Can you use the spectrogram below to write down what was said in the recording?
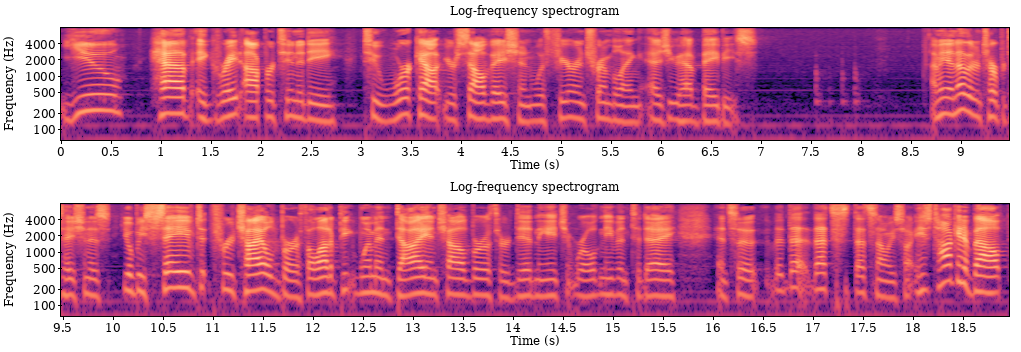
you have a great opportunity to work out your salvation with fear and trembling as you have babies. I mean, another interpretation is you'll be saved through childbirth. A lot of pe- women die in childbirth or did in the ancient world and even today. And so that, that's, that's not what he's talking He's talking about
